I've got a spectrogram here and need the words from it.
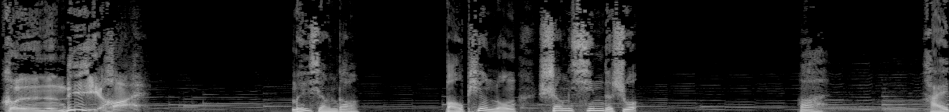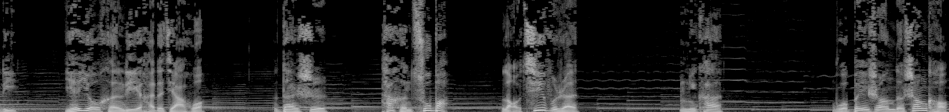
很厉害。”没想到，薄片龙伤心的说：“啊，海里也有很厉害的家伙，但是他很粗暴，老欺负人。你看，我背上的伤口。”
